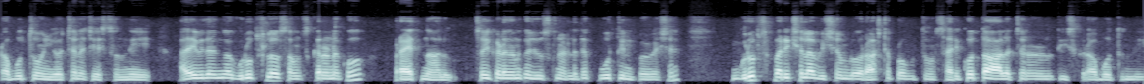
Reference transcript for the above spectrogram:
ప్రభుత్వం యోచన చేస్తుంది. అదేవిధంగా గ్రూప్స్లో సంస్కరణకు ప్రయత్నాలు. సో ఇక్కడ కనుక చూసుకున్నట్లయితే పూర్తి ఇన్ఫర్మేషన్. గ్రూప్స్ పరీక్షల విషయంలో రాష్ట్ర ప్రభుత్వం సరికొత్త ఆలోచనలను తీసుకురాబోతుంది.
